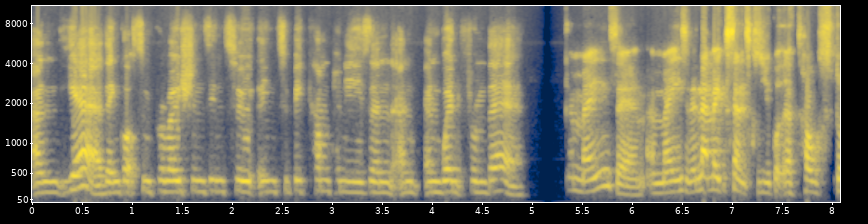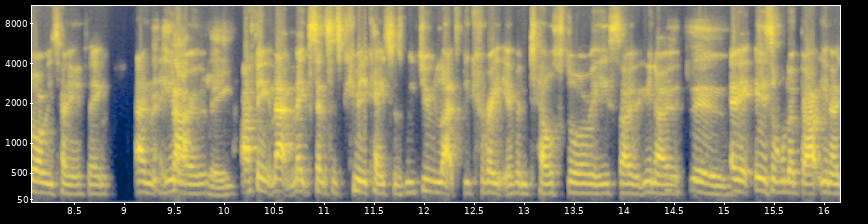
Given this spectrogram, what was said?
and yeah, then got some promotions into into big companies and and and went from there. Amazing, amazing, and that makes sense because you've got the whole storytelling thing. And exactly. you know, I think that makes sense as communicators. We do like to be creative and tell stories. So you know, it is all about you know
